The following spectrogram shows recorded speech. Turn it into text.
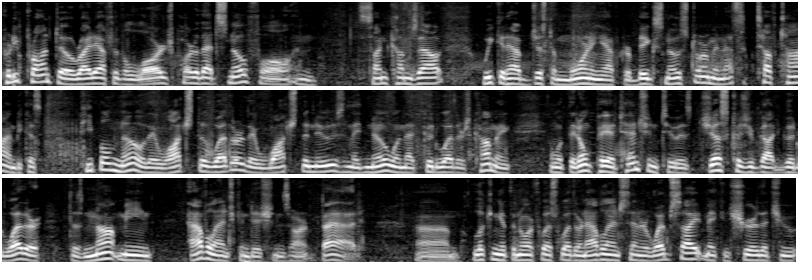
pretty pronto, right after the large part of that snowfall and sun comes out, we could have just a morning after a big snowstorm and that's a tough time because people know, they watch the weather, they watch the news and they know when that good weather's coming. And what they don't pay attention to is just because you've got good weather does not mean avalanche conditions aren't bad. Um, looking at the Northwest Weather and Avalanche Center website, making sure that you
